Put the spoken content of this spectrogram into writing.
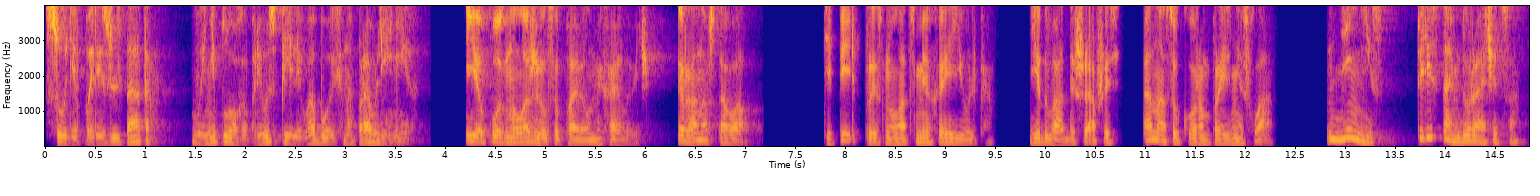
«Судя по результатам, вы неплохо преуспели в обоих направлениях». Я поздно ложился, Павел Михайлович, и рано вставал. Теперь прыснула от смеха и Юлька. Едва отдышавшись, она с укором произнесла. «Денис, перестань дурачиться.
